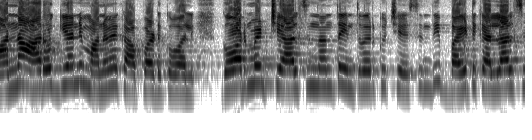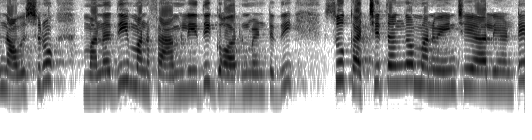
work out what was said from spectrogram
మన ఆరోగ్యాన్ని మనమే కాపాడుకోవాలి. గవర్నమెంట్ చేయాల్సిందంతా ఇంతవరకు చేసింది బయటకు వెళ్ళాల్సిన అవసరం మనది మన ఫ్యామిలీది గవర్నమెంట్ది సో ఖచ్చితంగా మనం ఏం చేయాలి అంటే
